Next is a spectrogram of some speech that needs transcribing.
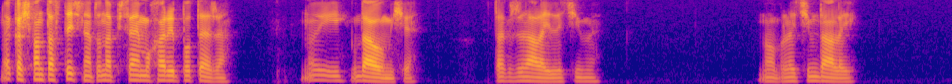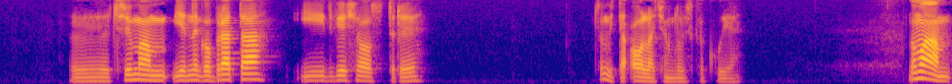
no jakaś fantastyczna, to napisałem o Harry Potterze. No i udało mi się. Także dalej lecimy. Dobra, lecimy dalej. Yy, trzymam jednego brata i dwie siostry. Co mi ta Ola ciągle wyskakuje? No mam,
